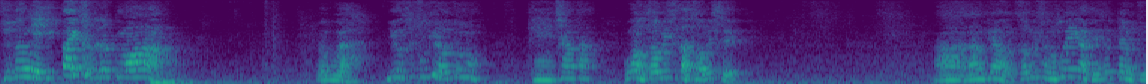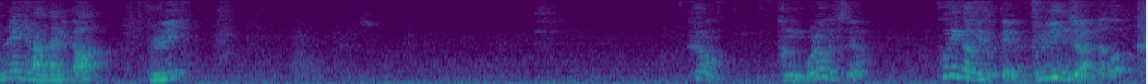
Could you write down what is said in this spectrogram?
주둥이에 이빨 쳐들었구만 여보야 이거 사촌길 어떠노? 괜찮다 그건 서비스다 서비스 아 남편 서비스는 소위가 계속되면 둘리인 줄 안다니까 둘리? 흐엉, 방금 뭐라고 했어요? 호의가 계속되면 둘리인 줄 안다고?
